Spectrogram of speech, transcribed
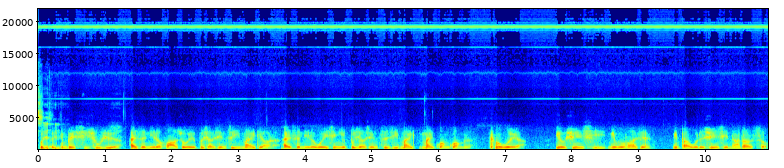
不小心被洗出去了，还是你的华硕也不小心自己卖掉了，还是你的微信也不小心自己卖卖光光了？各位啊，有讯息，你有没有发现？你把我的讯息拿到手，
